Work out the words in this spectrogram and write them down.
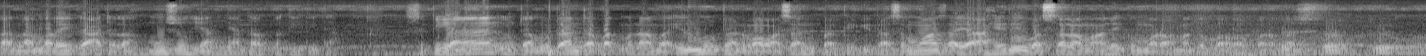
karena mereka adalah musuh yang nyata bagi kita Sekian, mudah-mudahan dapat menambah ilmu dan wawasan bagi kita semua. Saya akhiri, wassalamualaikum warahmatullahi wabarakatuh.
